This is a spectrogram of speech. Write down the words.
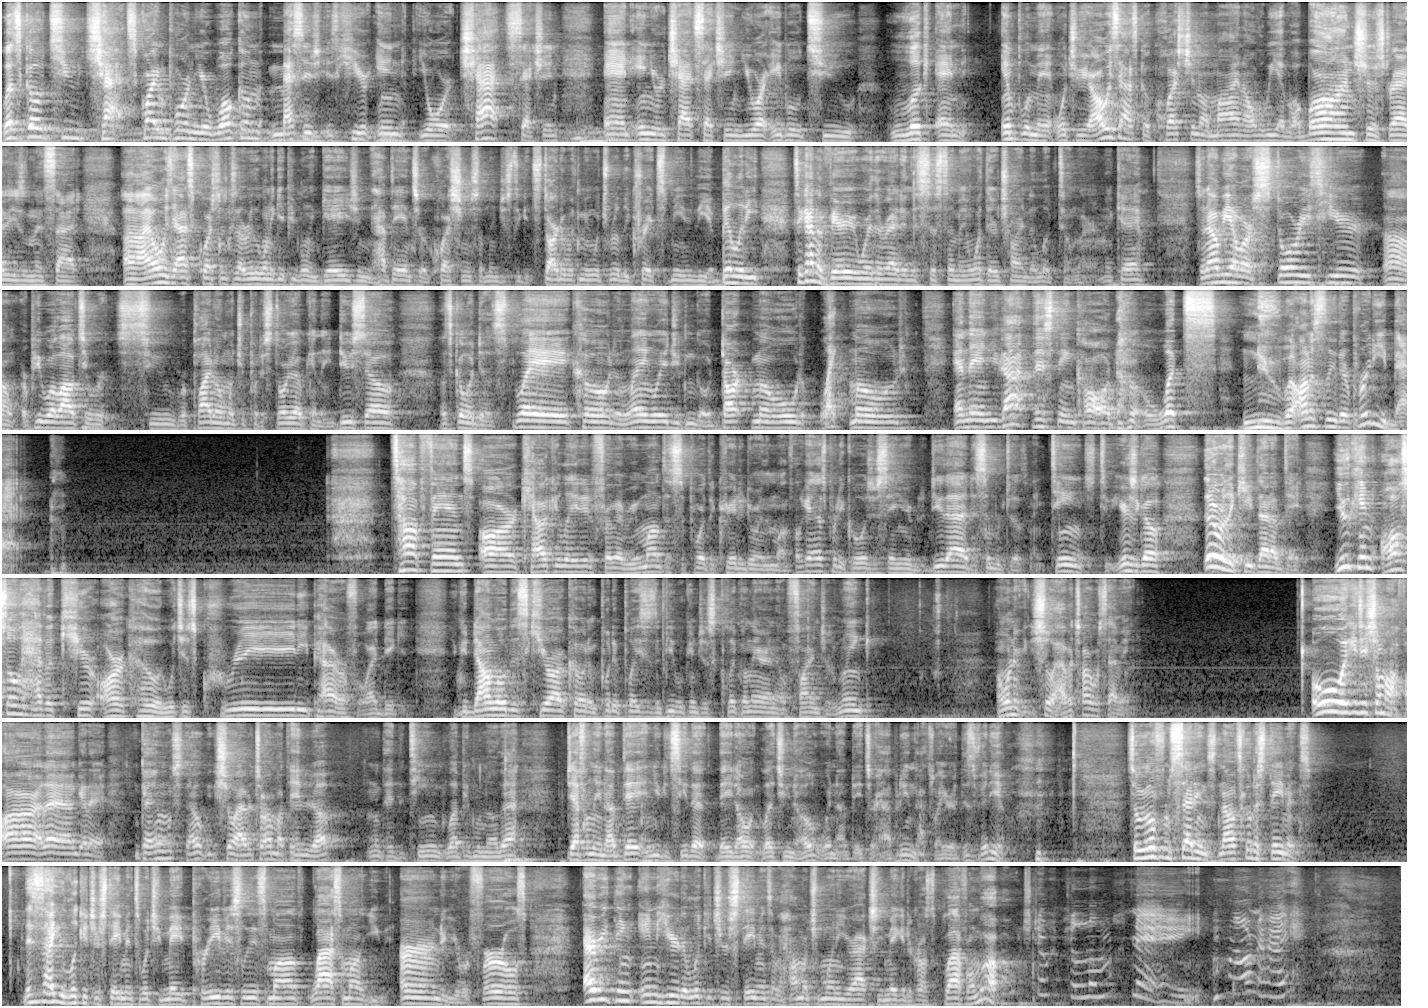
Let's go to chats. Quite important. Your welcome message is here in your chat section. And in your chat section, you are able to look and implement what you hear. I always ask a question on mine, although we have a bunch of strategies on this side. Uh, I always ask questions because I really want to get people engaged and have to answer a question or something just to get started with me, which really creates me the ability to kind of vary where they're at in the system and what they're trying to look to learn, okay? So now we have our stories here. Um, are people allowed to, re to reply to them once you put a story up? Can they do so? Let's go with display, code, and language. You can go dark mode, light mode, and then you got this thing called what's new, but honestly, they're pretty bad. Top fans are calculated from every month to support the creator during the month. Okay, that's pretty cool. Just saying you're able to do that. December 2019, which two years ago. They don't really keep that update. You can also have a QR code, which is pretty powerful. I dig it. You can download this QR code and put it places and people can just click on there and they'll find your link. I wonder if you can show avatar. What's that mean? Oh, I can just show my fire. I get it. Okay, what's that? We can show avatar. I'm about to hit it up. I'm about to hit the team, let people know that. Definitely an update, and you can see that they don't let you know when updates are happening. That's why you're at this video. so we went from settings. Now let's go to statements. This is how you look at your statements, what you made previously this month, last month, you earned, your referrals, everything in here to look at your statements of how much money you're actually making across the platform.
